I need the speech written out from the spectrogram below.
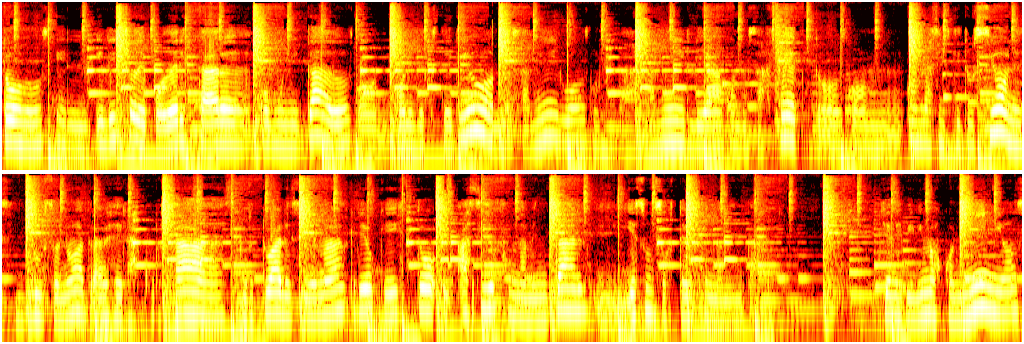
todos el, hecho de poder estar comunicados con, el exterior, con los amigos, con la familia, con los afectos, con, con las instituciones incluso, ¿no? A través de las cursadas virtuales y demás, creo que esto ha sido fundamental y es un sostén fundamental quienes vivimos con niños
